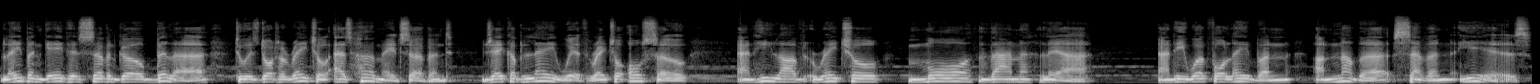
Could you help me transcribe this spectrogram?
Laban gave his servant girl Bilhah to his daughter Rachel as her maidservant, Jacob lay with Rachel also, and he loved Rachel more than Leah. And he worked for Laban another seven years.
